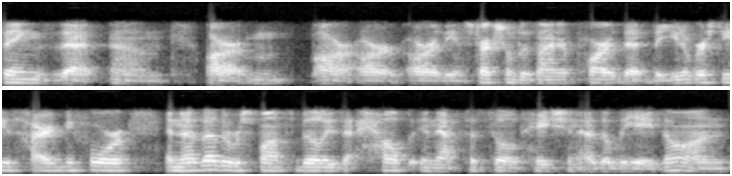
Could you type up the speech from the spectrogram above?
things that um, are, are, are, are the instructional designer part that the university has hired me for, and other responsibilities that help in that facilitation as a liaison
